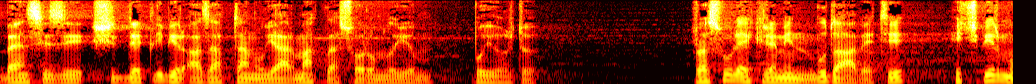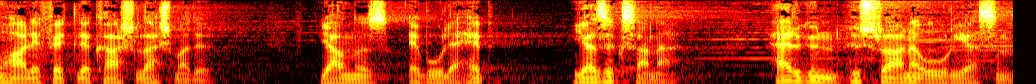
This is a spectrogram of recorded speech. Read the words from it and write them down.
ben sizi şiddetli bir azaptan uyarmakla sorumluyum buyurdu. resul Ekrem'in bu daveti hiçbir muhalefetle karşılaşmadı. Yalnız Ebu Leheb, yazık sana, her gün hüsrana uğrayasın,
